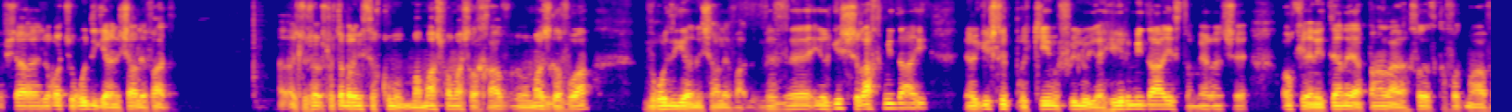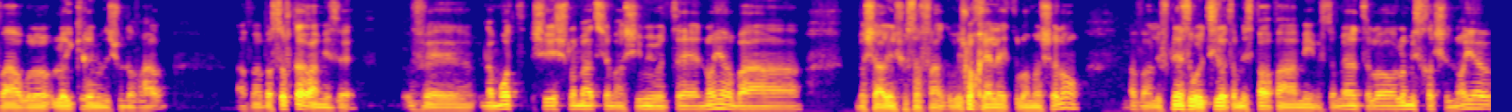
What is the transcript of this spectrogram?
אפשר לראות שרודיגר נשאר לבד. שלושה בלמים שיחקו ממש ממש רחב וממש גבוה, ורודיגר נשאר לבד, וזה הרגיש רך מדי, הרגיש לי פריקים אפילו יהיר מדי, זאת אומרת שאוקיי, אני אתן ליפן לעשות התקפות מעבר ולא לא יקרה מזה שום דבר, אבל בסוף קרה מזה, ולמרות שיש לא מעט שמאשימים את אה, נויר בשערים שהוא ספג, ויש לו חלק, לא אומר שלא, אבל לפני זה הוא הציל אותם מספר פעמים, זאת אומרת זה לא, לא משחק של נויר,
